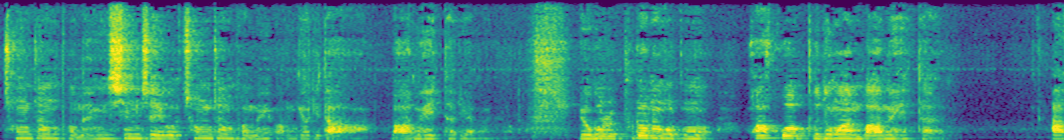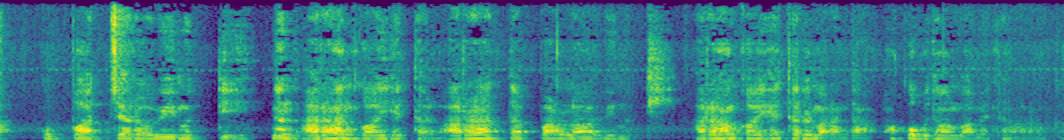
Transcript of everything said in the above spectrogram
청정 범행이 신재이고 청정 범행의 완결이다. 마음의 해탈이야말로. 요거를 풀어놓은 걸 보면 확고 부동한 마음의 해탈. 오빠 짜라 위무띠는 아라한과의 해탈, 아라하다 빨라 위무띠. 아라한과의 해탈을 말한다. 확고 부동한 마음의 해탈 아라한과.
